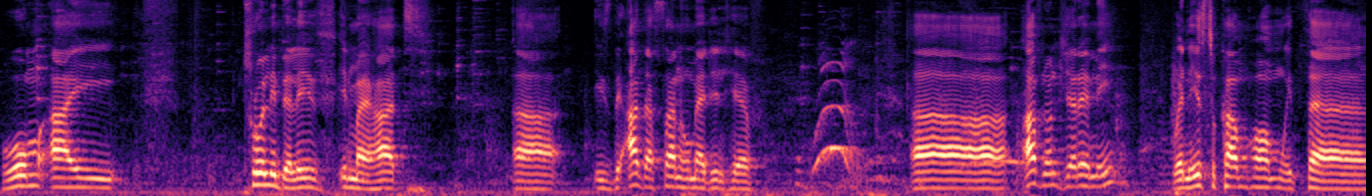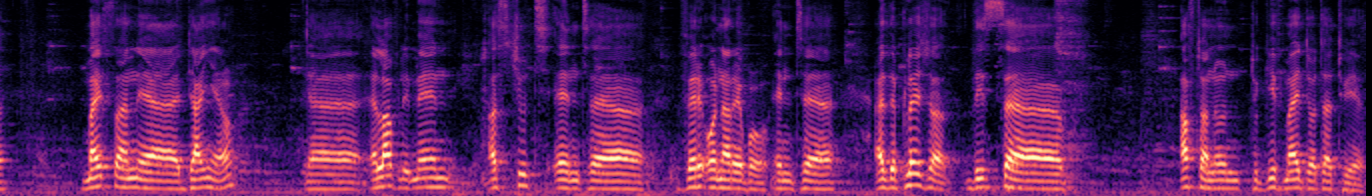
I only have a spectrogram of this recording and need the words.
whom I truly believe in my heart uh, is the other son whom I didn't have. Uh, I've known Jeremy when he used to come home with uh, my son uh, Daniel, uh, a lovely man, astute and uh, very honorable. And I had the pleasure this afternoon to give my daughter to him.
